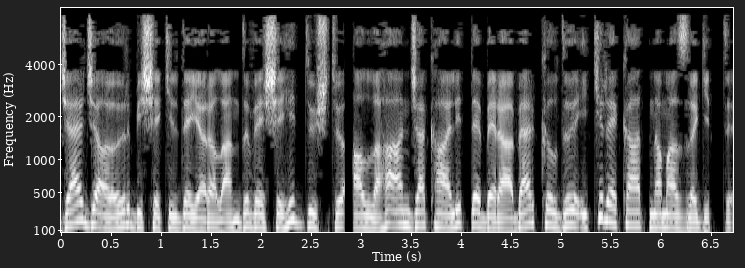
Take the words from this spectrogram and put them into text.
Cerce ağır bir şekilde yaralandı ve şehit düştü, Allah'a ancak Halit'le beraber kıldığı iki rekat namazla gitti.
